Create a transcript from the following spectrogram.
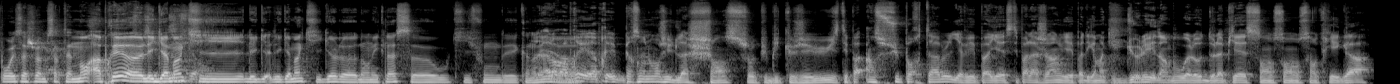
Pour les sages-femmes certainement. Après, euh, les gamins différent. qui les, les gamins qui gueulent euh, dans les classes euh, ou qui font des conneries. Alors euh, après, après, personnellement, j'ai eu de la chance sur le public que j'ai eu. C'était pas insupportable. Il y avait pas, il y a- c'était pas la jungle. Il y avait pas des gamins qui gueulaient d'un bout à l'autre de la pièce sans, sans, sans crier gars.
